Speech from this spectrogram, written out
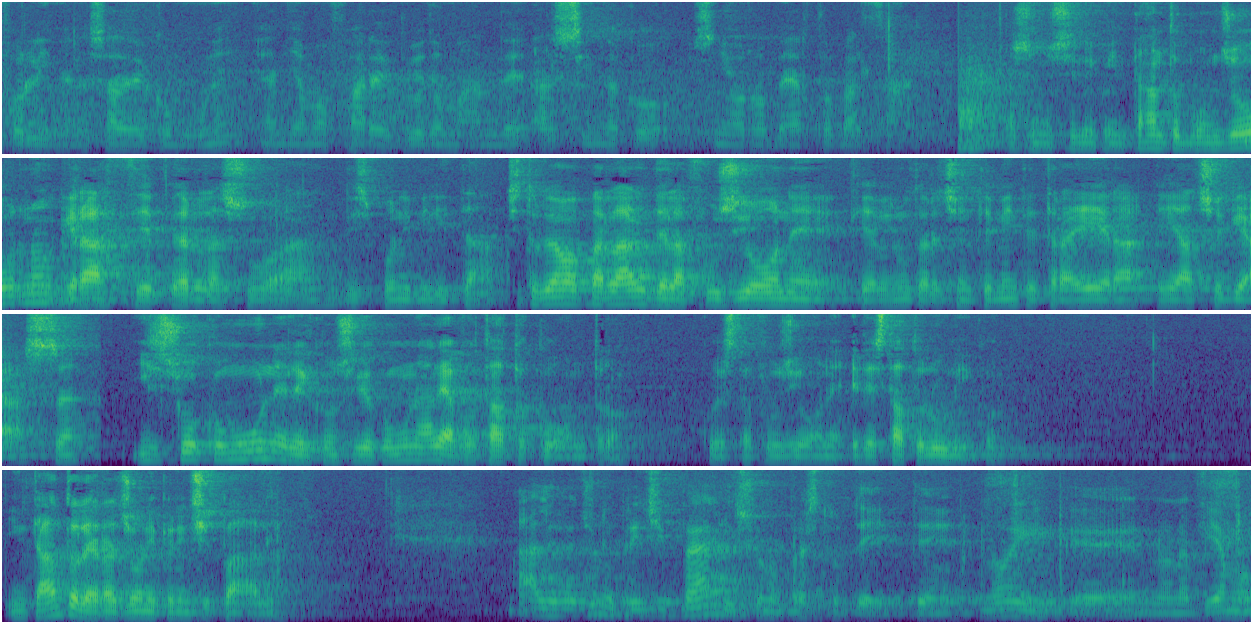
Forlì nella sala del comune e andiamo a fare due domande al sindaco signor Roberto Balzani. Signor sindaco, intanto buongiorno, grazie per la sua disponibilità. Ci troviamo a parlare della fusione che è avvenuta recentemente tra ERA e Ace Gas. Il suo comune nel consiglio comunale ha votato contro questa fusione ed è stato l'unico. Intanto le ragioni principali. Ah, le ragioni principali sono presto dette. Noi eh, non abbiamo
